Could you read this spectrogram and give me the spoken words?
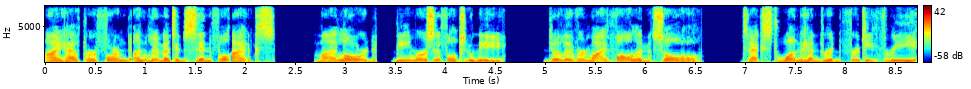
I have performed unlimited sinful acts. My Lord, be merciful to me. Deliver my fallen soul. Text 133.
